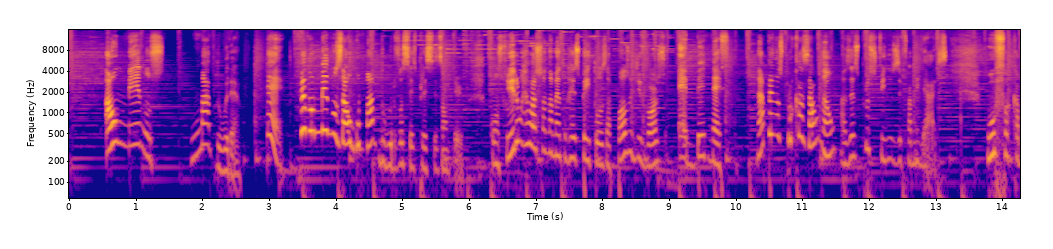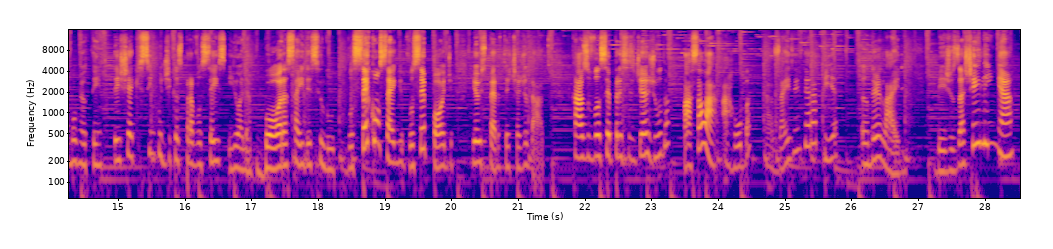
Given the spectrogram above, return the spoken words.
ao menos madura. É, pelo menos algo maduro vocês precisam ter. Construir um relacionamento respeitoso após o divórcio é benéfico. Não é apenas para o casal, não. Às vezes para os filhos e familiares. Ufa, acabou meu tempo. Deixei aqui cinco dicas para vocês e olha, bora sair desse luto. Você consegue, você pode e eu espero ter te ajudado. Caso você precise de ajuda, passa lá, arroba Casais em Terapia, underline. Beijos da Sheilinha!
